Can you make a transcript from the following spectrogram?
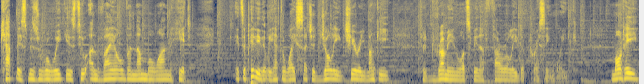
cap this miserable week is to unveil the number one hit. It's a pity that we have to waste such a jolly, cheery monkey to drum in what's been a thoroughly depressing week. Monty,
